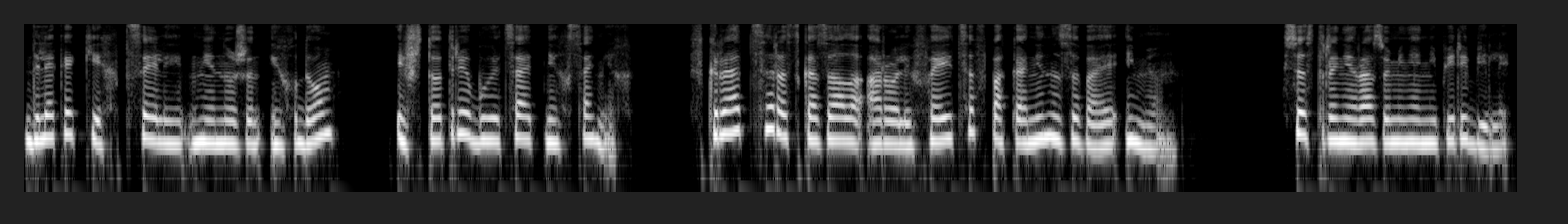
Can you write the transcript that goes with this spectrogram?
для каких целей мне нужен их дом и что требуется от них самих. Вкратце рассказала о роли фейцев, пока не называя имен. Сестры ни разу меня не перебили,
